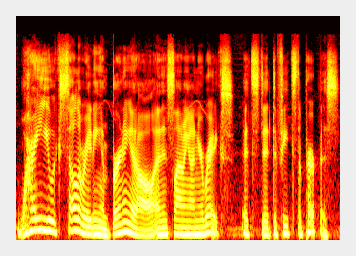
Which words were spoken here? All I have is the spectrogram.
why are you accelerating and burning it all and then slamming on your brakes? It's, it defeats the purpose.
